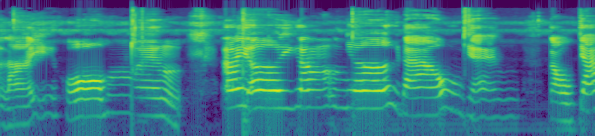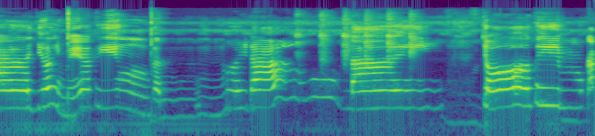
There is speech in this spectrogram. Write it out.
lại khôn ngoan. Ai ơi gắn nhớ đạo vàng, cầu cha với mẹ thiên đình mới đáo lai cho thêm cách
